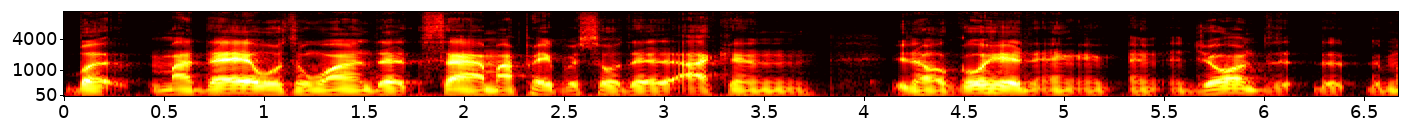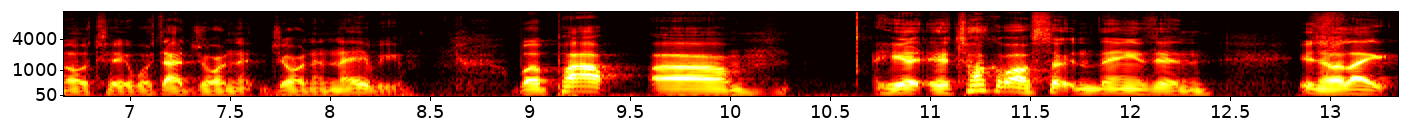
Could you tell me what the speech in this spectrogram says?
But my dad was the one that signed my papers so that I can, you know, go ahead and, and, and join the, the, the, military, which I joined the, joined the Navy. But Pop, um, he he talk about certain things, and you know, like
